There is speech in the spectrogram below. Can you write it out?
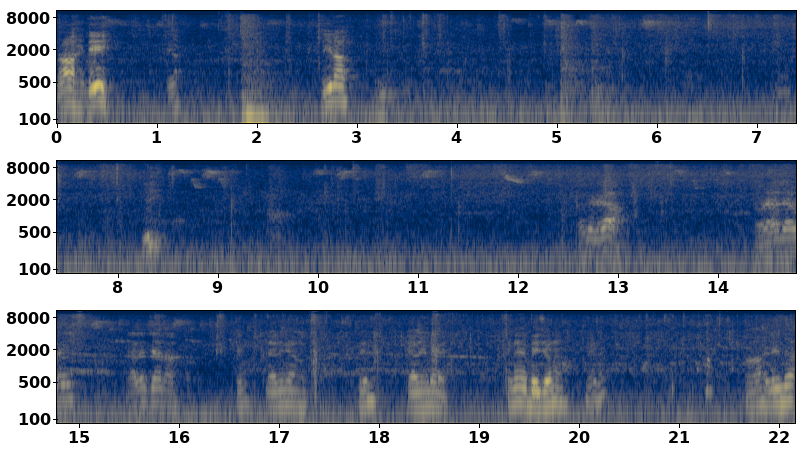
Rồi đi. Đi nào. Đấy à? Rồi leo đi. Leo lên chân nào. Đến leo lên nào. Đến leo lên đây. Cái này bề chỗ nào? Lên đấy. À, lên nữa.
